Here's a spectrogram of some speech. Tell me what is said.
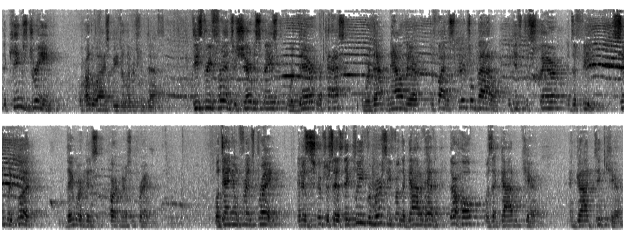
the king's dream or otherwise be delivered from death. These three friends who shared his space were there in the past and were now there to fight a spiritual battle against despair and defeat. Simply put, they were his partners in prayer. Well, Daniel and friends prayed. And as the scripture says, they plead for mercy from the God of heaven. Their hope was that God would care. And God did care.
